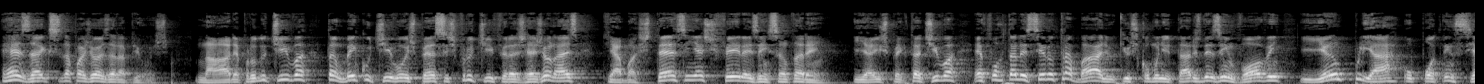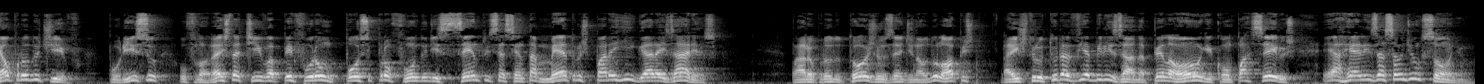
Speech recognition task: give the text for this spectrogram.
Resex Tapajós Arapiuns. Na área produtiva, também cultivam espécies frutíferas regionais que abastecem as feiras em Santarém. E a expectativa é fortalecer o trabalho que os comunitários desenvolvem e ampliar o potencial produtivo. Por isso, o Floresta Ativa perfurou um poço profundo de 160 metros para irrigar as áreas. Para o produtor José Dinaldo Lopes, a estrutura viabilizada pela ONG com parceiros é a realização de um sonho.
